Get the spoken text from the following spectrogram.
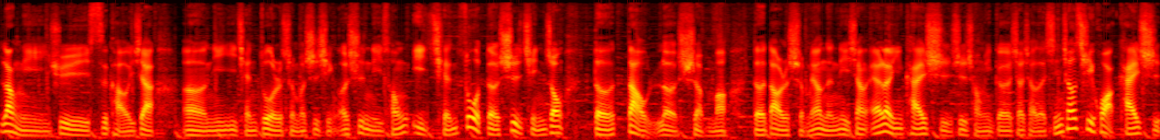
让你去思考一下。呃，你以前做了什么事情？而是你从以前做的事情中得到了什么？得到了什么样能力？像 Allen 一开始是从一个小小的行销计划开始。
